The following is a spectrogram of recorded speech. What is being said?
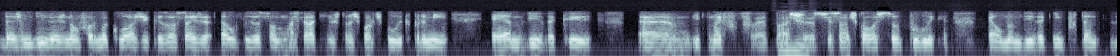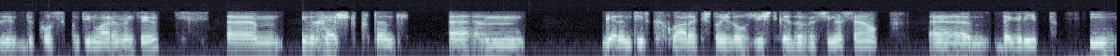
das medidas não farmacológicas, ou seja, a utilização de máscara aqui nos transportes públicos, para mim, é a medida que, um, e também a Associação de Escolas de Saúde Pública, é uma medida importante de, de continuar a manter. Um, e de resto, portanto, um, garantir que, claro, as questões da logística, da vacinação, da gripe e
